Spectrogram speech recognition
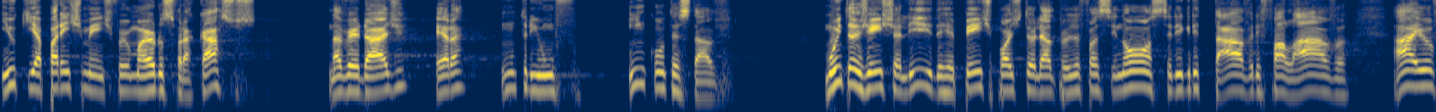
E o que aparentemente foi o maior dos fracassos, na verdade, era um triunfo incontestável. Muita gente ali, de repente, pode ter olhado para ele e falar assim: nossa, ele gritava, ele falava, ah, eu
